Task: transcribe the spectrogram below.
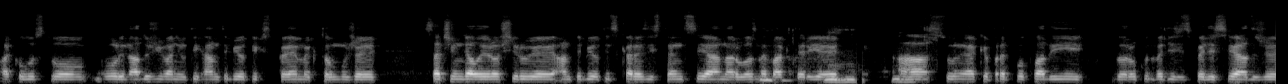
ako ľudstvo kvôli nadužívaniu tých antibiotík spejeme k tomu, že sa čím ďalej rozširuje antibiotická rezistencia na rôzne mhm. baktérie mhm. a sú nejaké predpoklady do roku 2050, že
